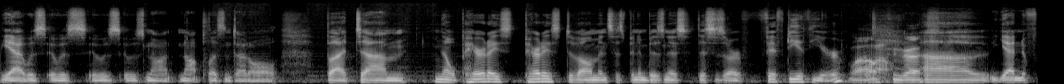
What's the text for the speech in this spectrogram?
yeah, it was it was it was it was not not pleasant at all. But um, no, Paradise Paradise Developments has been in business. This is our fiftieth year. Wow, congrats. Uh, yeah, no, f-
